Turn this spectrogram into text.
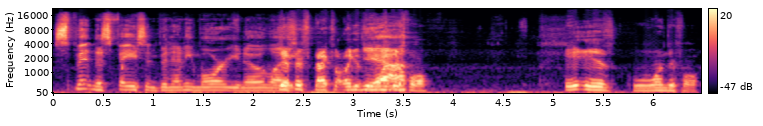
spit in his face and been any more you know like disrespectful. Like it's Yeah. wonderful. It is wonderful.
